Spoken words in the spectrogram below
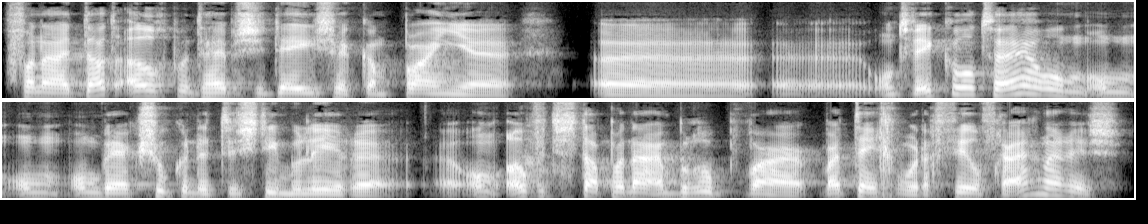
vanuit dat oogpunt hebben ze deze campagne ontwikkeld hè, om, om, om, om werkzoekenden te stimuleren om over te stappen naar een beroep waar, waar tegenwoordig veel vraag naar is.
